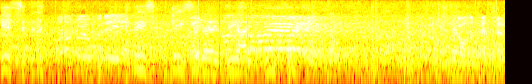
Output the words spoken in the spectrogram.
sit. These, these are the VIP Call the Pinto.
